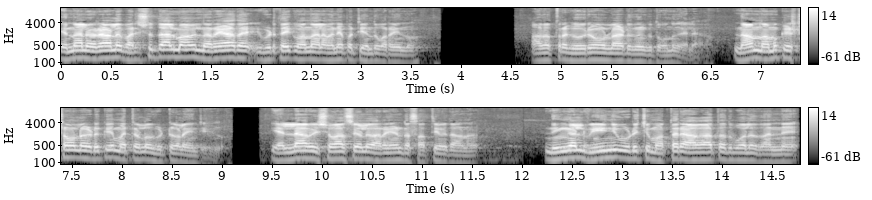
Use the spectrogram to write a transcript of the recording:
എന്നാൽ ഒരാൾ പരിശുദ്ധാത്മാവിൽ നിറയാതെ ഇവിടത്തേക്ക് വന്നാൽ അവനെപ്പറ്റി എന്ത് പറയുന്നു? അതത്ര ഗൗരവമുള്ളതായിട്ട് നിങ്ങൾക്ക് തോന്നുകയില്ല. നാം നമുക്ക് ഇഷ്ടമുള്ള എടുക്കുകയും മറ്റുള്ളത് വിട്ടുകളയും ചെയ്യുന്നു. എല്ലാ വിശ്വാസികളും അറിയേണ്ട സത്യം ഇതാണ്. നിങ്ങൾ വീഞ്ഞു കുടിച്ച് മത്തരാകാത്തതുപോലെ തന്നെ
